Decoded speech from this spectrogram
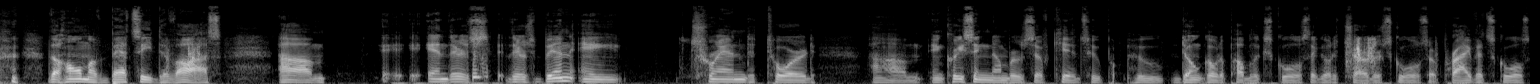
the home of Betsy DeVos, um, and there's there's been a trend toward um, increasing numbers of kids who who don't go to public schools; they go to charter schools or private schools.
